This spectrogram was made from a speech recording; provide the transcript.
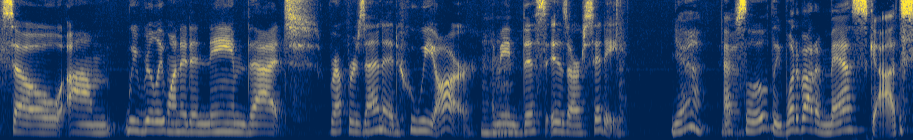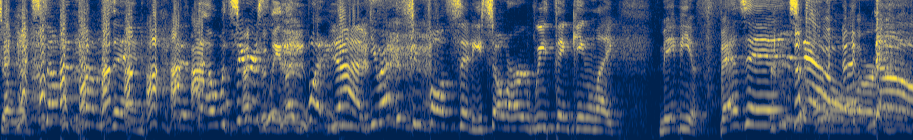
so um, we really wanted a name that represented who we are i mean this is our city Yeah, absolutely. What about a mascot? So when someone comes in, seriously, like what? Yes. You, you have the Sioux Falls City, so are we thinking like maybe a pheasant? No, or no,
